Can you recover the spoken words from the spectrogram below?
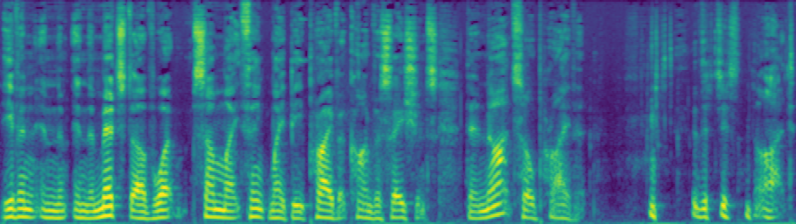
Even in the, in the midst of what some might think might be private conversations, they're not so private. they're just not.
